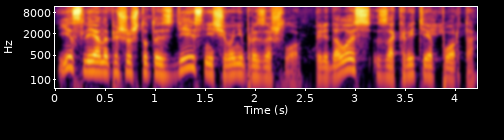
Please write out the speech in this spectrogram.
Если я напишу что-то здесь, ничего не произошло. Передалось закрытие порта.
